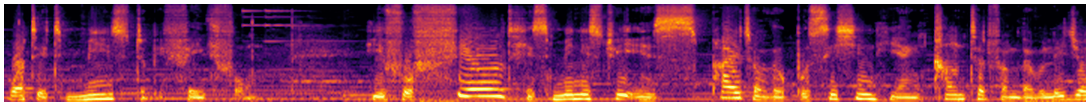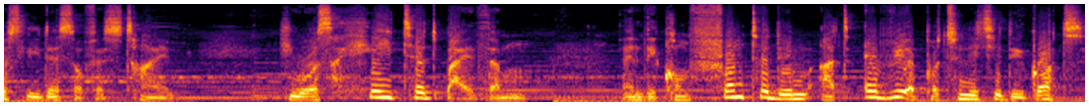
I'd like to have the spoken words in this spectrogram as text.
what it means to be faithful. He fulfilled his ministry in spite of the opposition he encountered from the religious leaders of his time. He was hated by them and they confronted him at every opportunity they got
